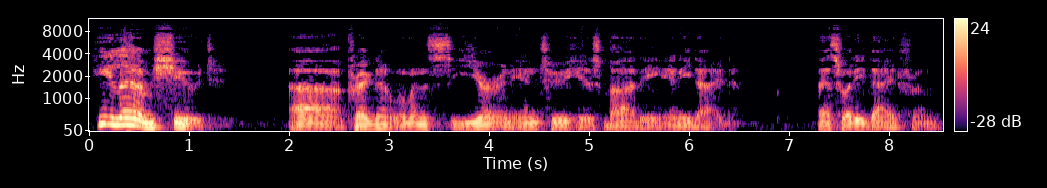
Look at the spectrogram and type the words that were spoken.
He let him shoot a pregnant woman's urine into his body, and he died. That's what he died from.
